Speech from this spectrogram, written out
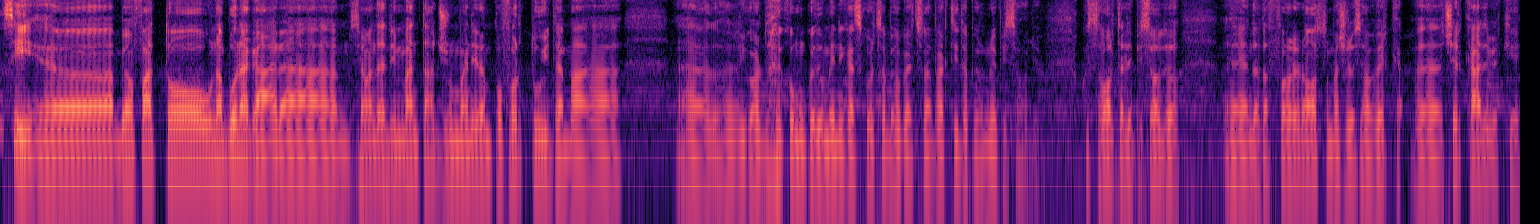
Sì, eh, abbiamo fatto una buona gara, siamo andati in vantaggio in maniera un po' fortuita, ma eh, ricordo che comunque domenica scorsa abbiamo perso una partita per un episodio. Questa volta l'episodio è andato a favore nostro, ma ce lo siamo eh, cercati perché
